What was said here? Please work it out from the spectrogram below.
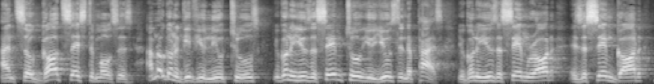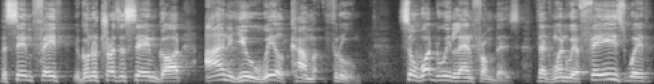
And so God says to Moses, I'm not going to give you new tools. You're going to use the same tool you used in the past. You're going to use the same rod, it's the same God, the same faith. You're going to trust the same God, and you will come through. So, what do we learn from this? That when we're faced with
